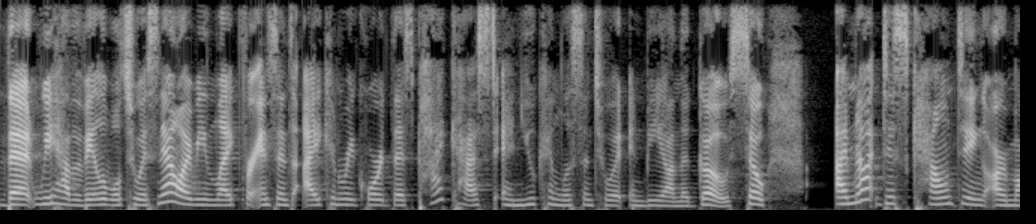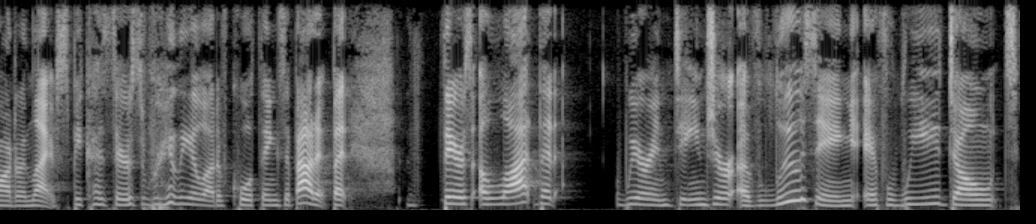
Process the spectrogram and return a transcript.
that we have available to us now. I mean, like, for instance, I can record this podcast and you can listen to it and be on the go. So, I'm not discounting our modern lives because there's really a lot of cool things about it, but there's a lot that we're in danger of losing if we don't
